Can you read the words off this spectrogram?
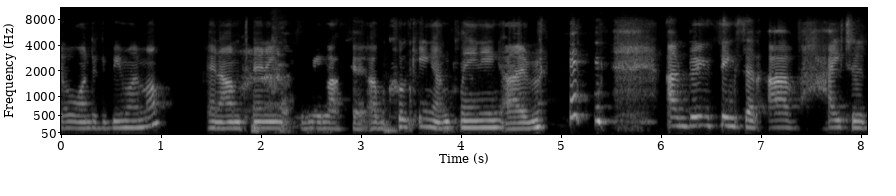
ever wanted to be my mom and I'm turning out to be like her. I'm cooking, I'm cleaning, I'm I'm doing things that I've hated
